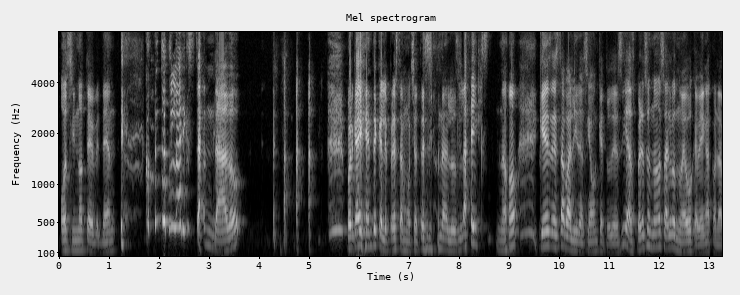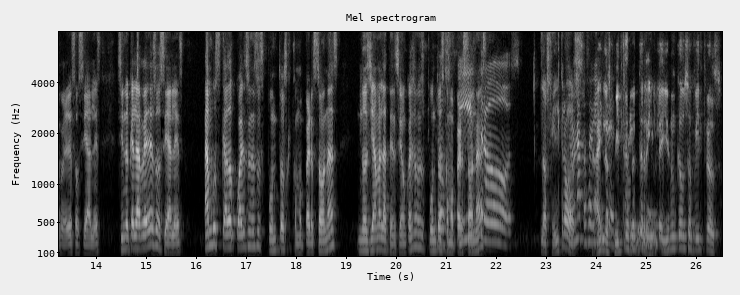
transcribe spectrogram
o si no te den cuántos likes te han dado. Porque hay gente que le presta mucha atención a los likes, ¿no? Que es esta validación que tú decías, pero eso no es algo nuevo que venga con las redes sociales, sino que las redes sociales han buscado cuáles son esos puntos que como personas nos llaman la atención, cuáles son esos puntos como personas. Filtros. Los filtros. Ay, los filtros son terribles, yo nunca uso filtros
